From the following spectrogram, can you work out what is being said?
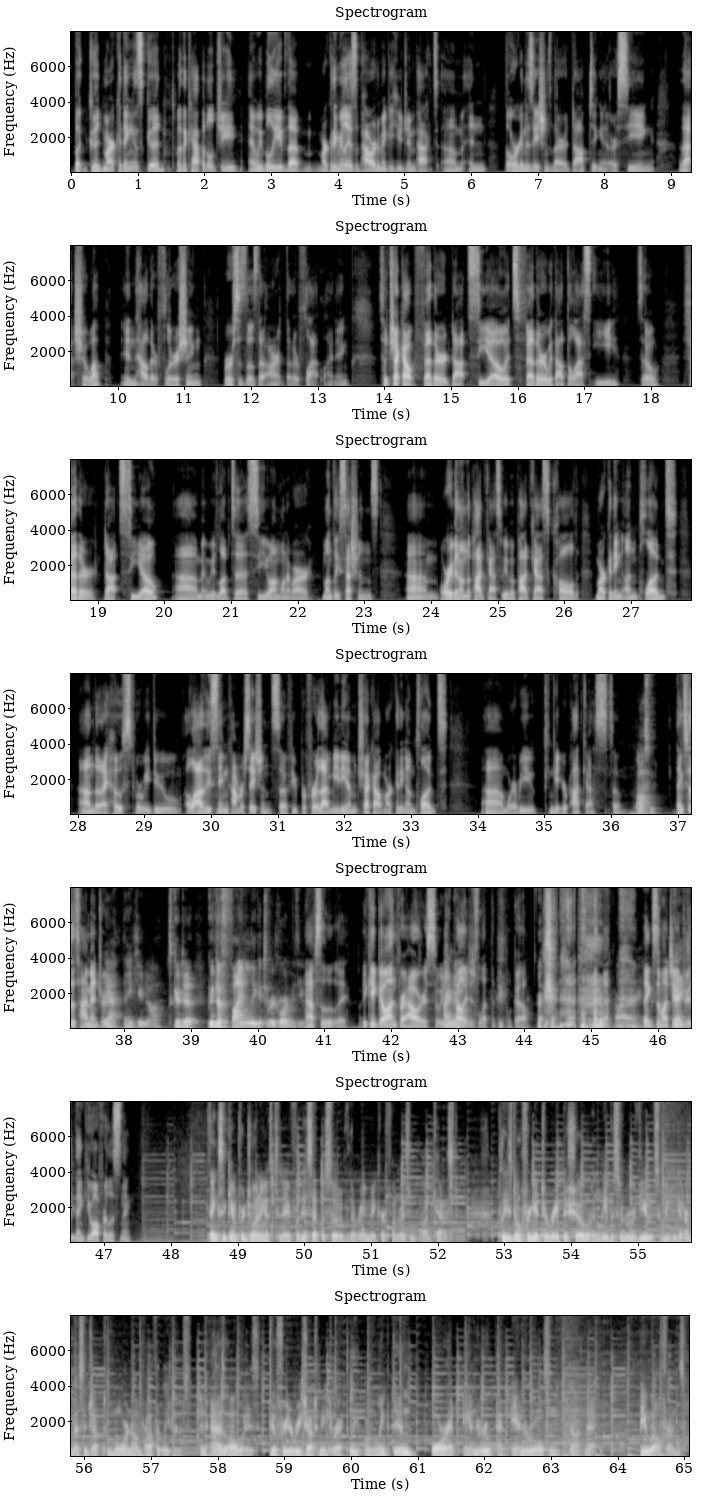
but good marketing is good with a capital G. And we believe that marketing really has the power to make a huge impact. Um, and the organizations that are adopting it are seeing that show up in how they're flourishing versus those that aren't that are flatlining. So check out feathr.co. It's feather without the last E. So feathr.co. Um, and we'd love to see you on one of our monthly sessions um, or even on the podcast. We have a podcast called Marketing Unplugged um, that I host where we do a lot of these same conversations. So if you prefer that medium, check out Marketing Unplugged um, wherever you can get your podcasts. So awesome. Thanks for the time, Andrew. Yeah, thank you, Noah. It's good to good to finally get to record with you. Absolutely. We could go on for hours, so we should probably just let the people go. all right. Thanks so much, Andrew. Thank you. Thank you all for listening. Thanks again for joining us today for this episode of the Rainmaker Fundraising Podcast. Please don't forget to rate the show and leave us a review so we can get our message out to more nonprofit leaders. And as always, feel free to reach out to me directly on LinkedIn or at andrew at andrewolson.net. Be well, friends.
